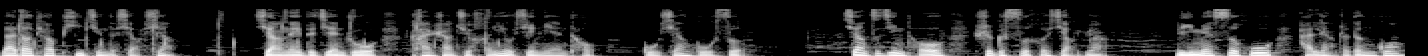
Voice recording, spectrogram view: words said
来到条僻静的小巷，巷内的建筑看上去很有些年头。古香古色，巷子尽头是个四合小院里面似乎还亮着灯光。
